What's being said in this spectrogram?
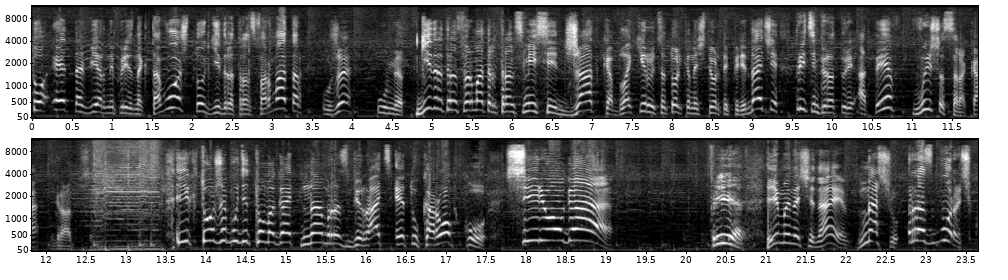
то это верный признак того, что гидротрансформатор уже умер. Гидротрансформатор трансмиссии Джатка блокируется только на четвертой передаче при температуре АТФ выше 40 градусов. И кто же будет помогать нам разбирать эту коробку? Серега! Привет! И мы начинаем нашу разборочку.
